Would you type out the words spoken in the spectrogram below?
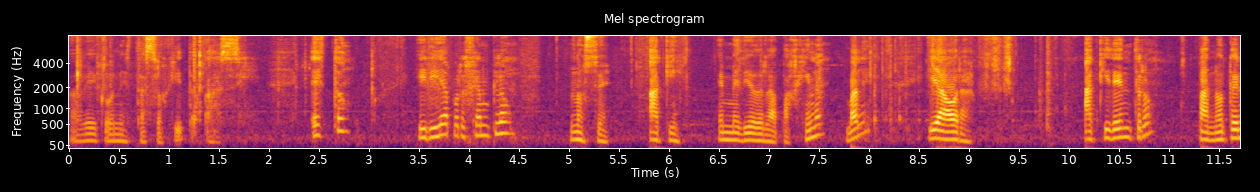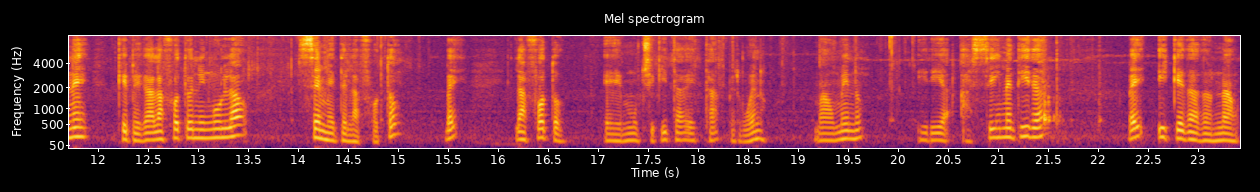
A ver con estas hojitas. Así. Esto iría, por ejemplo, no sé, aquí, en medio de la página, ¿vale? Y ahora, aquí dentro, para no tener que pegar la foto en ningún lado, se mete la foto, ¿veis? La foto es muy chiquita esta, pero bueno, más o menos iría así metida, ¿veis? Y queda adornado.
